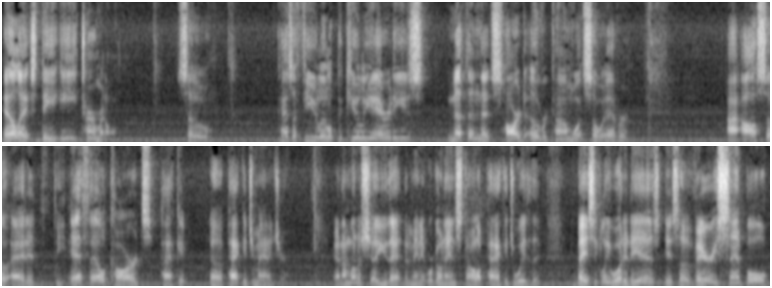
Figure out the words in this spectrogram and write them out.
LXDE terminal. So has a few little peculiarities, nothing that's hard to overcome whatsoever. I also added the flcards packet, uh, package manager. And I'm going to show you that in a minute. We're going to install a package with it. Basically what it is, it's a very simple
